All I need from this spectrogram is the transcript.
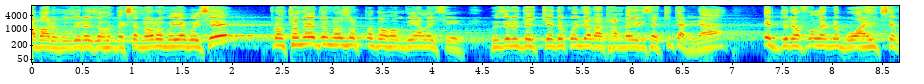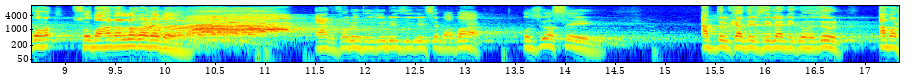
এবার হুজুরে যখন দেখছে নরম হইয়া বইছে, প্রথমে তো নজরটা দখল দিয়া লাইছে। হুজুরে দেখে তো কলজাটা ঠান্ডা হয়ে গেছে কি তারিরা এর দুটা ফল এমনি বোয়া শিখছে সোবাহান আল্লাহ করা দেয় এরপরে হুজুরে জিজ্ঞেসে, বাবা, অজু আছে? আব্দুল কাদের জিলানি গো হুজুর, আমার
